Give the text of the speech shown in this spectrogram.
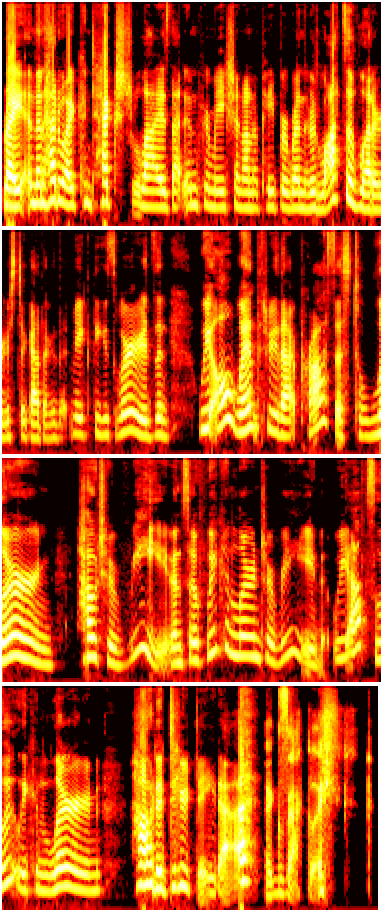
Right. And then how do I contextualize that information on a paper when there's lots of letters together that make these words? And we all went through that process to learn how to read. And so if we can learn to read, we absolutely can learn how to do data. Exactly.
